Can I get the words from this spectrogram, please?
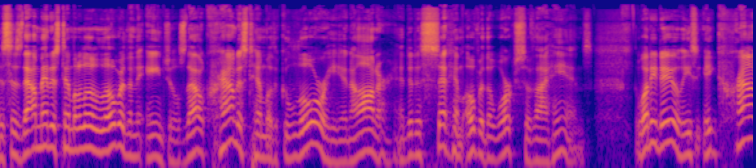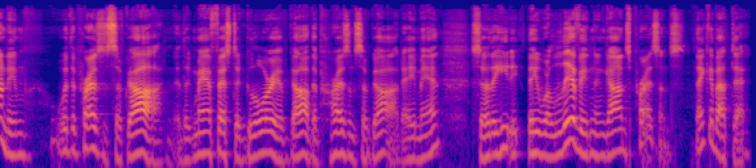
it says, Thou madest him a little lower than the angels. Thou crownest him with glory and honor, and didst set him over the works of thy hands. What did he do? He, he crowned him with the presence of God, the manifested glory of God, the presence of God. Amen. So that he, they were living in God's presence. Think about that.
